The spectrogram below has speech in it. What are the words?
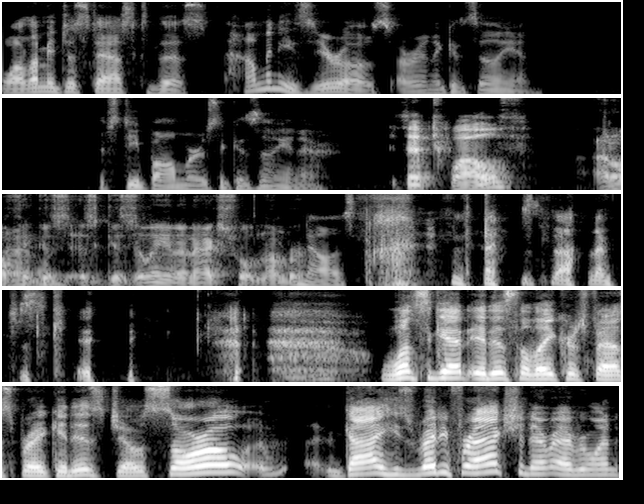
Well, let me just ask this: How many zeros are in a gazillion? If Steve Ballmer is a gazillionaire, is that twelve? I don't I think is, is gazillion an actual number. No, it's not. it's not. I'm just kidding. Once again, it is the Lakers fast break. It is Joe Soro, guy. He's ready for action. Everyone,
